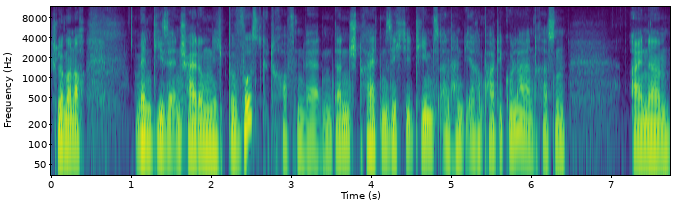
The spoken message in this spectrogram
Schlimmer noch, wenn diese Entscheidungen nicht bewusst getroffen werden, dann streiten sich die Teams anhand ihrer Partikularinteressen. Eine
